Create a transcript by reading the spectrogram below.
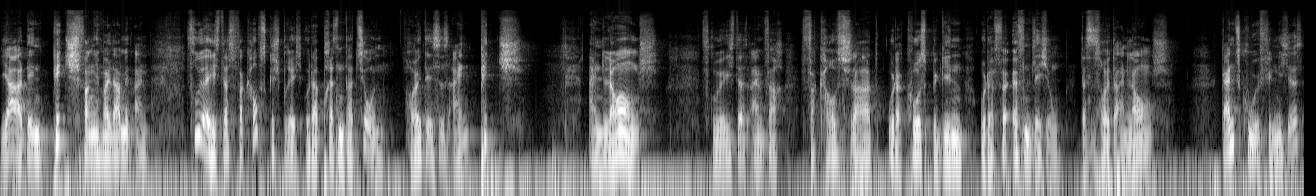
Ja, den Pitch fange ich mal damit an. Früher hieß das Verkaufsgespräch oder Präsentation. Heute ist es ein Pitch, ein Launch. Früher hieß das einfach Verkaufsstart oder Kursbeginn oder Veröffentlichung. Das ist heute ein Launch. Ganz cool finde ich es,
